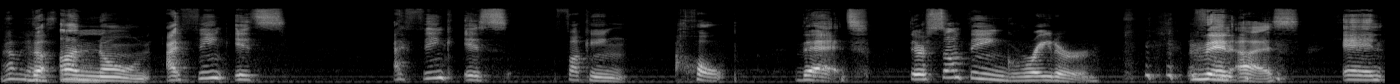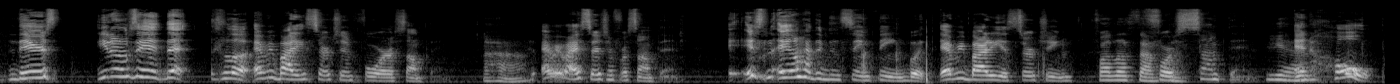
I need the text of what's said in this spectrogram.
the unknown. I think it's I think it's fucking hope that there's something greater than us. And there's you know what I'm saying? That look, everybody's searching for something. Uh huh. Everybody's searching for something. It's it don't have to be the same thing, but everybody is searching For something. for something. Yeah. And hope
